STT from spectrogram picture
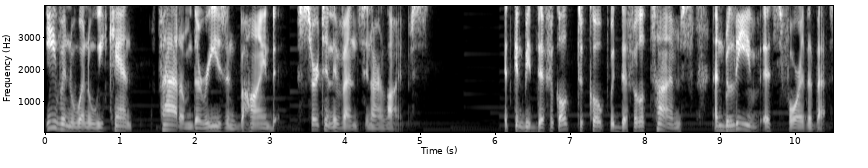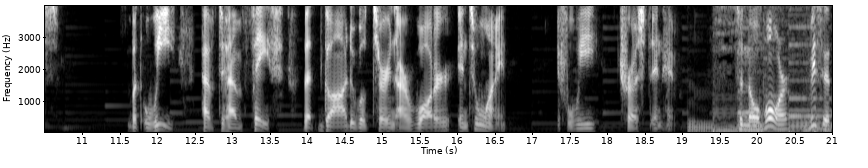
even when we can't fathom the reason behind certain events in our lives. It can be difficult to cope with difficult times and believe it's for the best. But we have to have faith that God will turn our water into wine if we trust in Him. To know more, visit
